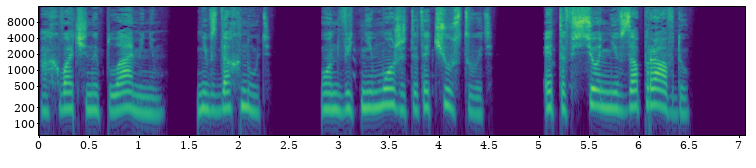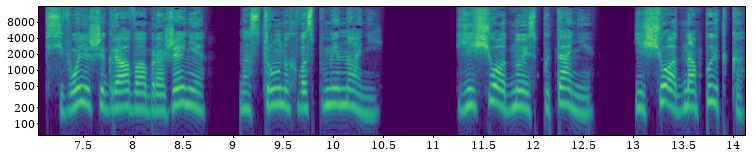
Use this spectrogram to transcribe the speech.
охвачены пламенем, не вздохнуть. Он ведь не может это чувствовать. Это все не взаправду. Всего лишь игра воображения на струнах воспоминаний. Еще одно испытание, еще одна пытка.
